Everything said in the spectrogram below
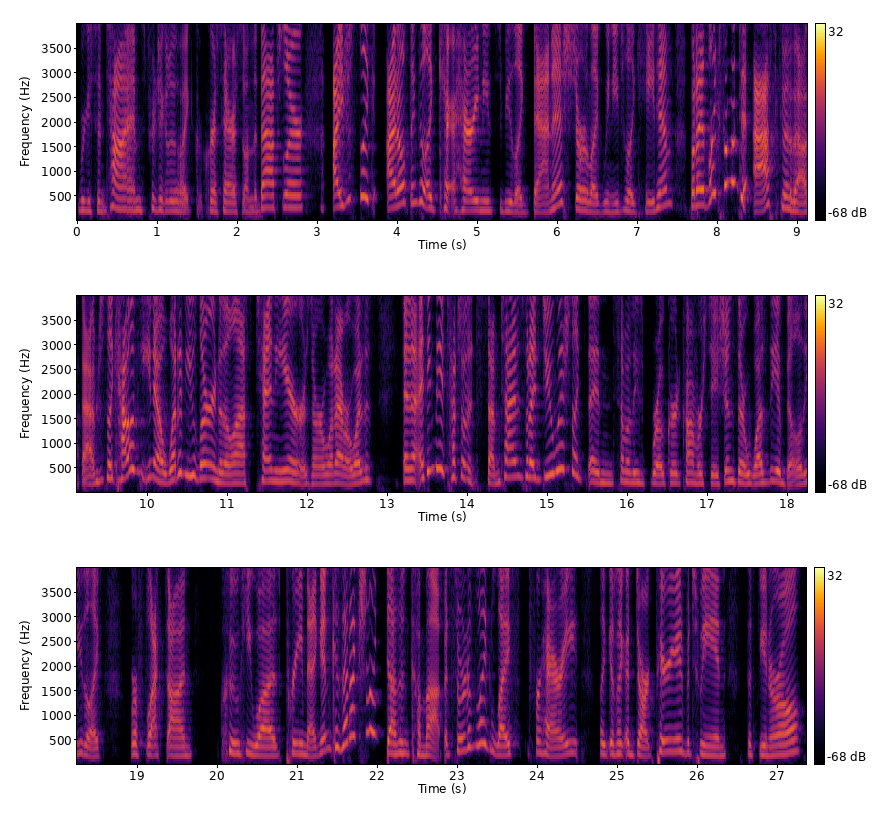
recent times, particularly like Chris Harrison on The Bachelor. I just like I don't think that like Harry needs to be like banished or like we need to like hate him, but I'd like someone to ask him about that. I'm just like, how have you, you know, what have you learned in the last 10 years or whatever? What is and I think they touch on it sometimes, but I do wish like in some of these brokered conversations there was the ability to like reflect on who he was pre Meghan because that actually like, doesn't come up. It's sort of like life for Harry. Like there's like a dark period between the funeral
